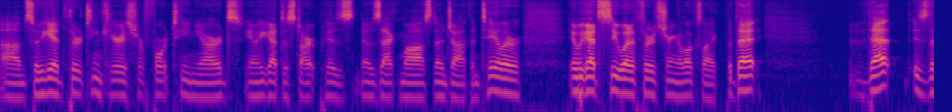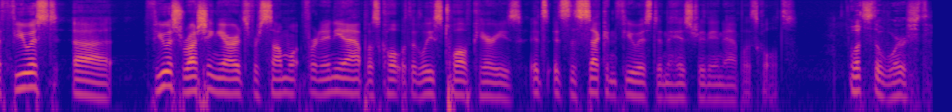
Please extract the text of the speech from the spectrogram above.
Um, so he had 13 carries for 14 yards. You know, he got to start because no Zach Moss, no Jonathan Taylor, and we got to see what a third stringer looks like. But that that is the fewest. Uh, Fewest rushing yards for some for an Indianapolis Colt with at least 12 carries. It's it's the second fewest in the history of the Indianapolis Colts. What's the worst?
